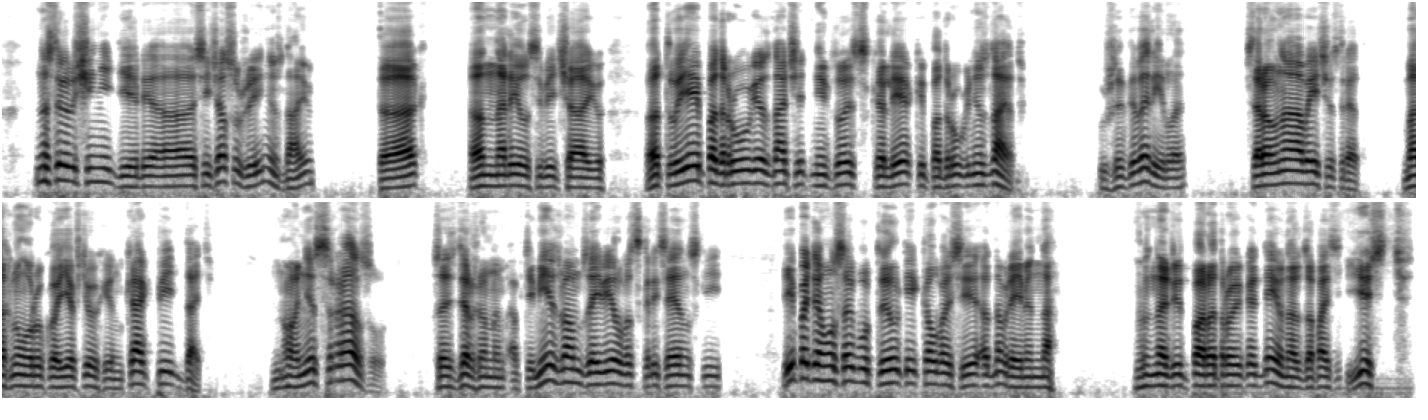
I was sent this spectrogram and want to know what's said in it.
— На следующей неделе, а сейчас уже не знаю. — Так, он налил себе чаю. О твоей подруге, значит, никто из коллег и подруг не знает. — Уже говорила. — Все равно вычислят. — махнул рукой Евтюхин. — Как пить дать? — Но не сразу. Со сдержанным оптимизмом заявил Воскресенский и потянулся к бутылке и колбасе одновременно. — Значит, пара-тройка дней у нас в запасе есть,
